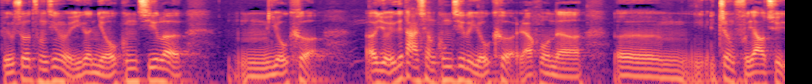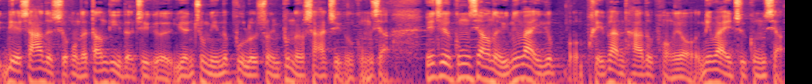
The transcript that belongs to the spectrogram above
比如说，曾经有一个牛攻击了嗯游客。呃，有一个大象攻击了游客，然后呢，呃，政府要去猎杀的时候呢，当地的这个原住民的部落说你不能杀这个公象，因为这个公象呢有另外一个陪伴他的朋友，另外一只公象，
